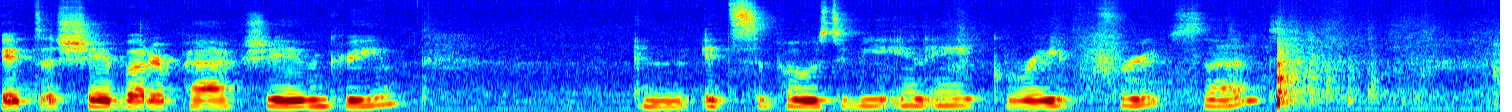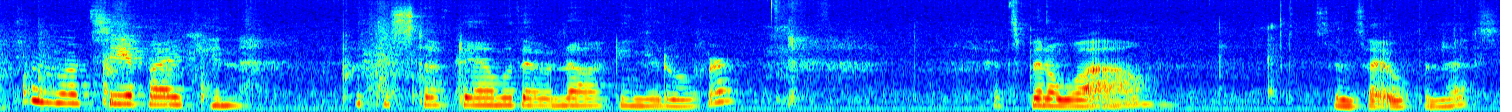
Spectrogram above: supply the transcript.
It's a Shea Butter Pack shaving cream and it's supposed to be in a grapefruit scent. And let's see if I can put the stuff down without knocking it over. It's been a while since I opened this.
